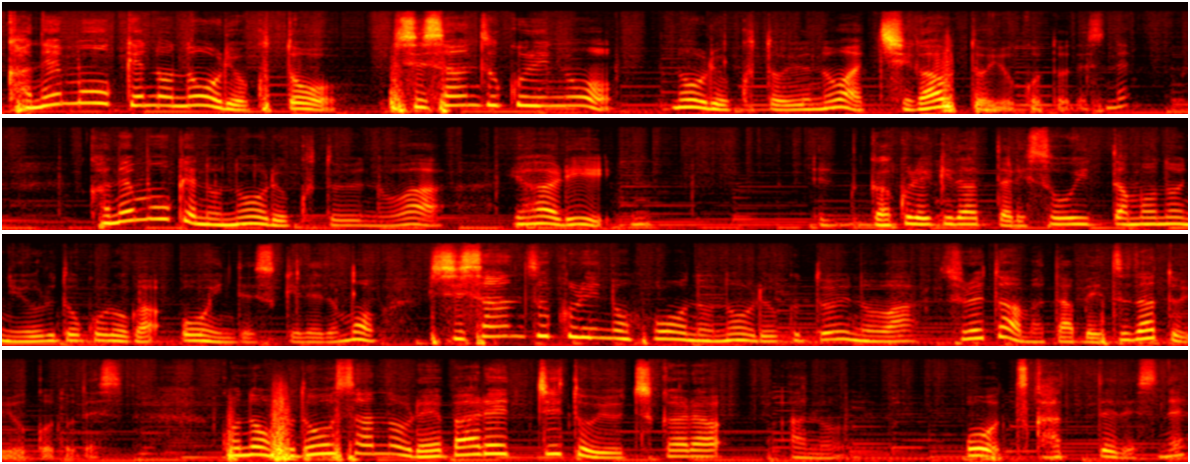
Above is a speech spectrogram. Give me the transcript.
金儲けの能力と資産作りの能力というのは違うということですね。金儲けの能力というのはやはり学歴だったりそういったものによるところが多いんですけれども資産作りの方の能力というのはそれとはまた別だということです。この不動産のレバレッジという力あのを使ってですね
